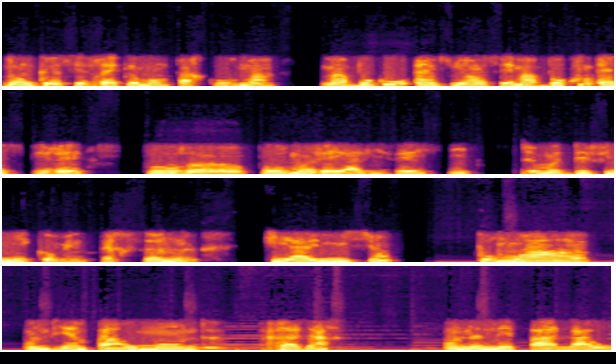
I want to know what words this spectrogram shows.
Donc, euh, c'est vrai que mon parcours m'a, beaucoup influencé, m'a beaucoup inspiré pour, euh, pour me réaliser ici. Je me définis comme une personne qui a une mission. Pour moi, on ne vient pas au monde par hasard. On ne naît pas là où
